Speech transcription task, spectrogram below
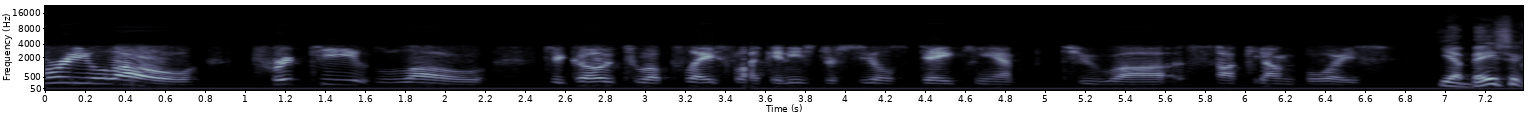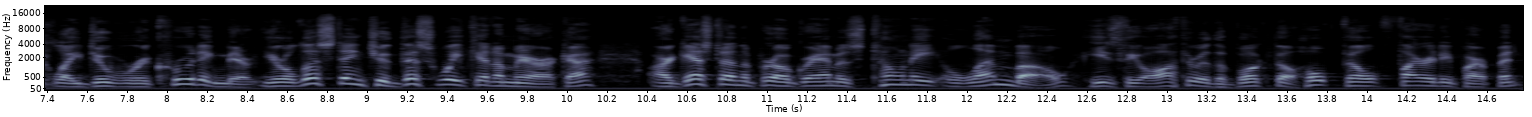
pretty low, pretty low to go to a place like an Easter Seals Day Camp to uh, suck young boys Yeah, basically do recruiting there. You're listening to This Week in America. Our guest on the program is Tony Lembo. He's the author of the book, The Hopeville Fire Department,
